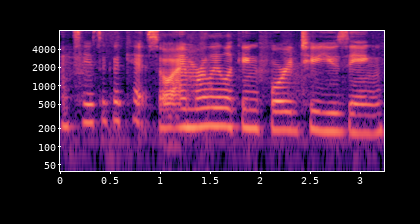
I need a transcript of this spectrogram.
I'd say it's a good kit. So I'm really looking forward to using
